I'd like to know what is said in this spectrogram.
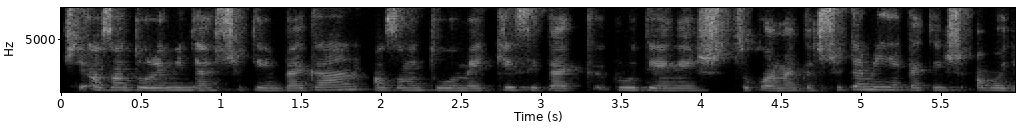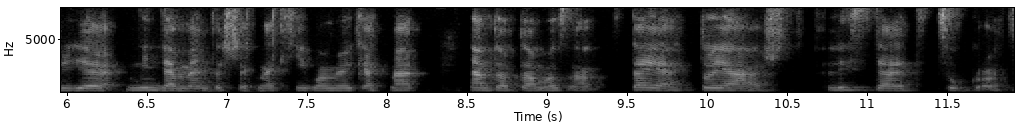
És azon túl, hogy minden sütém vegán, azon túl még készítek glutén és cukormentes süteményeket is, avagy ugye mindenmenteseknek hívom őket, mert nem tartalmaznak tejet, tojást, lisztet, cukrot.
